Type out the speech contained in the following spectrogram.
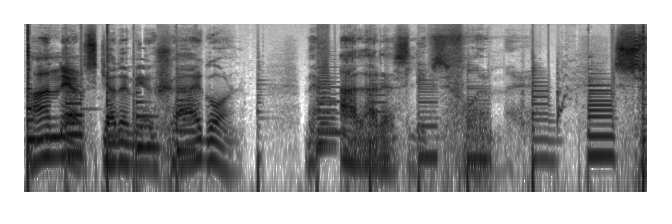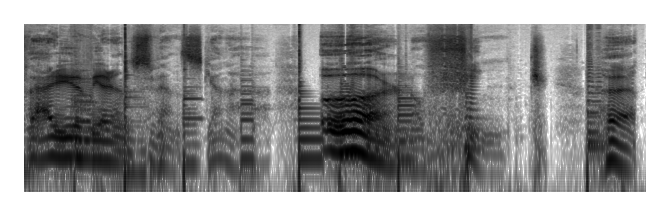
Han älskade mer skärgården med alla dess livsformer. Sverige mer än svenskarna. Örn och fink. Hök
